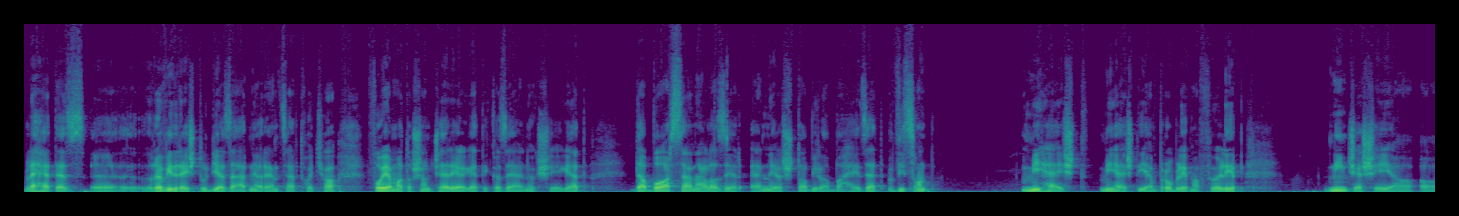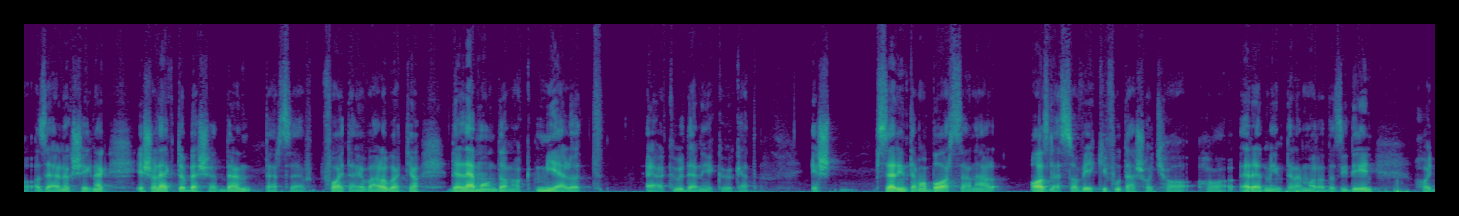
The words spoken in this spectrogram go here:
lehet ez rövidre is tudja zárni a rendszert, hogyha folyamatosan cserélgetik az elnökséget, de a Barszánál azért ennél stabilabb a helyzet, viszont mihelyst, mihelyst ilyen probléma fölép, nincs esélye a, a, az elnökségnek, és a legtöbb esetben persze fajtája válogatja, de lemondanak mielőtt elküldenék őket. És szerintem a Barszánál az lesz a végkifutás, hogyha ha eredménytelen marad az idény, hogy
